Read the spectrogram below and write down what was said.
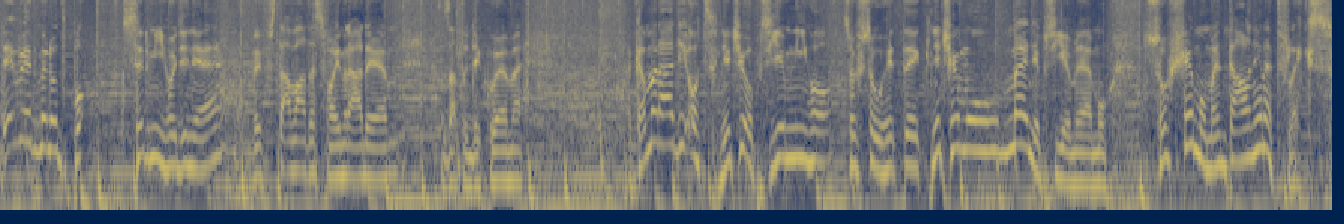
9 minut po 7 hodině, vy vstáváte s Fine Rádiem, za to děkujeme. A Kamarádi od něčeho příjemného, což jsou hity, k něčemu méně příjemnému, což je momentálně Netflix.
